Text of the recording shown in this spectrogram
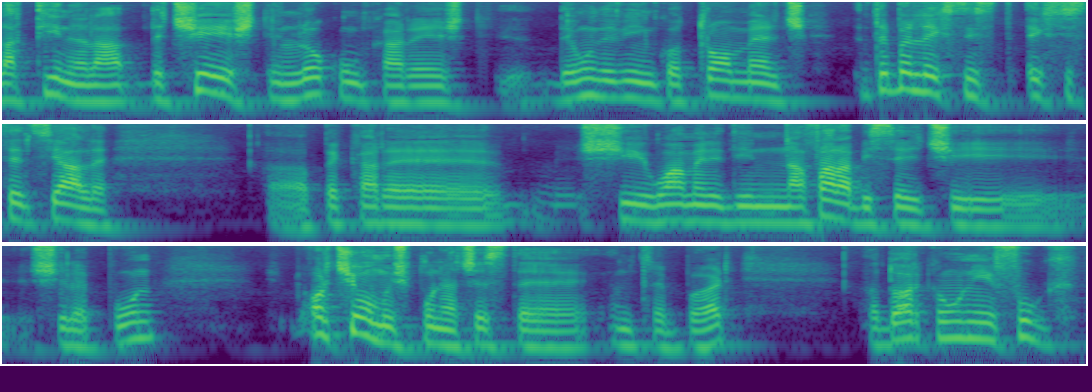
la tine, la de ce ești în locul în care ești, de unde vii, încotro mergi, întrebările existențiale uh, pe care și oamenii din afara bisericii și le pun. Orice om își pune aceste întrebări, doar că unii fug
